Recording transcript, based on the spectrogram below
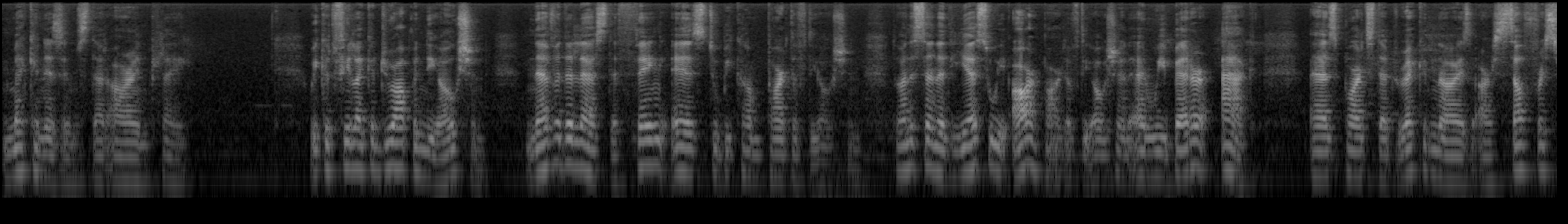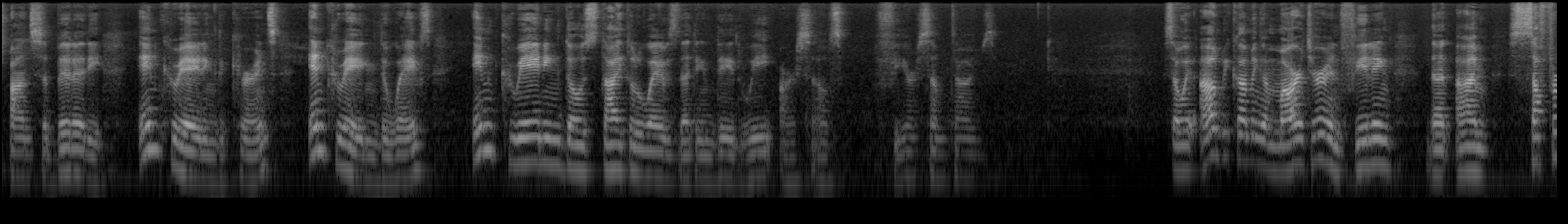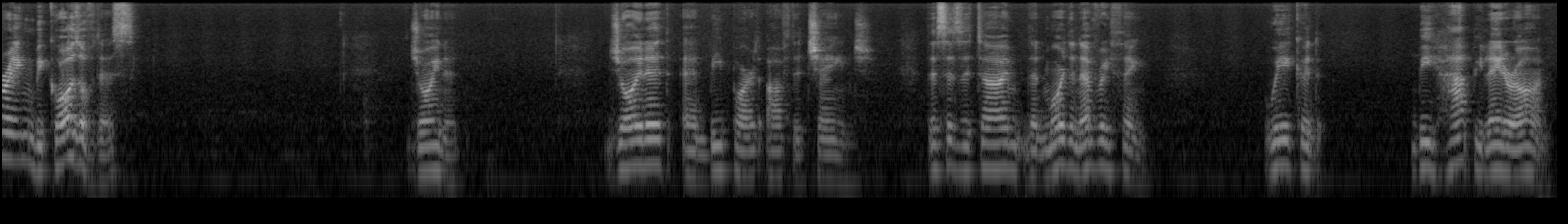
mechanisms that are in play. We could feel like a drop in the ocean. Nevertheless, the thing is to become part of the ocean. To understand that yes, we are part of the ocean and we better act as parts that recognize our self-responsibility in creating the currents, in creating the waves, in creating those tidal waves that indeed we ourselves fear sometimes. So without becoming a martyr and feeling that I'm suffering because of this, join it. Join it and be part of the change. This is a time that more than everything, we could be happy later on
